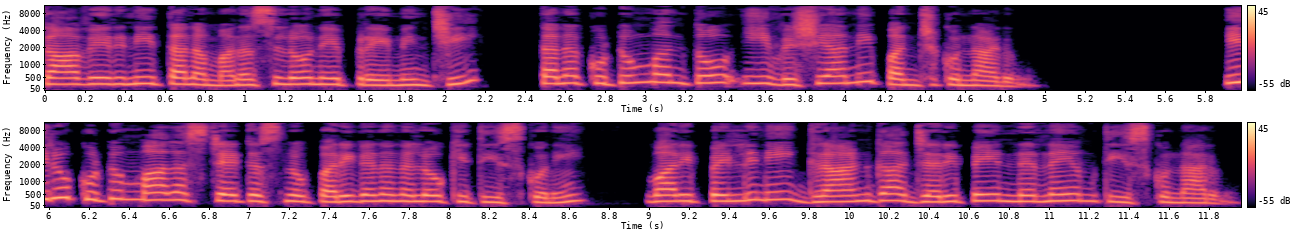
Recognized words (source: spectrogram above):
కావేరిని తన మనసులోనే ప్రేమించి తన కుటుంబంతో ఈ విషయాన్ని పంచుకున్నాడు. ఇరు కుటుంబాల స్టేటస్ను పరిగణనలోకి తీసుకుని వారి పెళ్ళిని గ్రాండ్గా జరిపే నిర్ణయం తీసుకున్నారు.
